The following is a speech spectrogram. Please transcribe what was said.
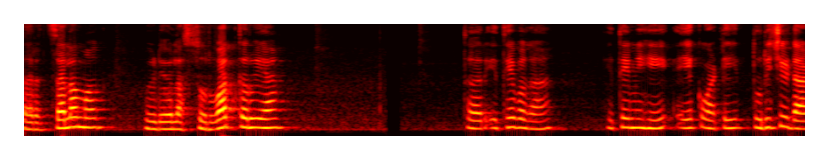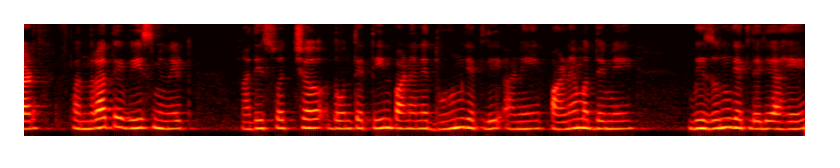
तर चला मग व्हिडिओला सुरुवात करूया. तर इथे बघा इथे मी ही एक वाटी तुरीची डाळ पंधरा ते वीस मिनिट आधी स्वच्छ दोन ते तीन पाण्याने धुवून घेतली आणि पाण्यामध्ये मी भिजून घेतलेली आहे.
